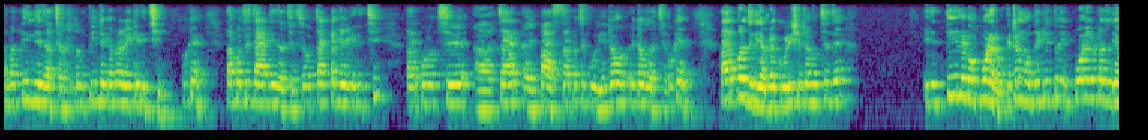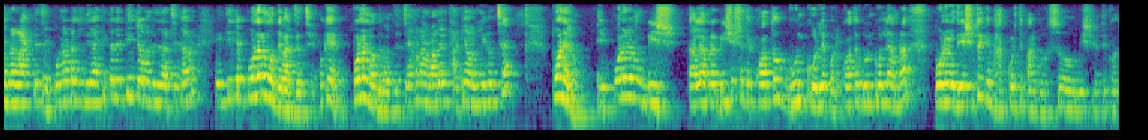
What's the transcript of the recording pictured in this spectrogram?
আমরা তিন দিয়ে যাচ্ছে না, সুতরাং তিনটাকে আমরা রেখে দিচ্ছি ওকে তারপর হচ্ছে চার দিয়ে যাচ্ছে। সো চারটাকে রেখে দিচ্ছি। তারপর হচ্ছে চার পাঁচ, চার, পাঁচে কুড়ি, এটাও এটাও যাচ্ছে ওকে তারপরে যদি আমরা করি, সেটা হচ্ছে যে, এই যে তিন এবং পনেরো, এটার মধ্যে কিন্তু এই পনেরোটা যদি আমরা রাখতে চাই, পনেরোটা যদি রাখি, তাহলে তিনটার মধ্যে যাচ্ছে, কারণ এই তিনটে পনেরোর মধ্যে ভাগ যাচ্ছে ওকে পনেরোর মধ্যে ভাগ যাচ্ছে, এখন আমাদের থাকে অনলি হচ্ছে পনেরো। এই পনেরো এবং বিশ, তাহলে আমরা বিশের সাথে কত গুণ করলে পর, কত গুণ করলে আমরা পনেরো দিয়ে সেটাকে ভাগ করতে পারব? সো বিশের সাথে কত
